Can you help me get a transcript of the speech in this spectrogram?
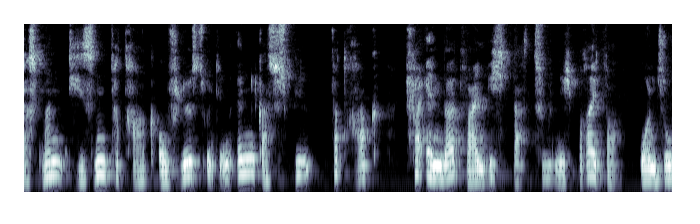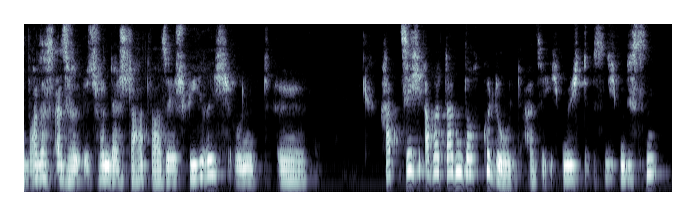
dass man diesen Vertrag auflöst und in einen Gastspielvertrag verändert, weil ich dazu nicht bereit war. Und so war das, also schon der Start war sehr schwierig und äh, hat sich aber dann doch gelohnt. Also ich möchte es nicht missen,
